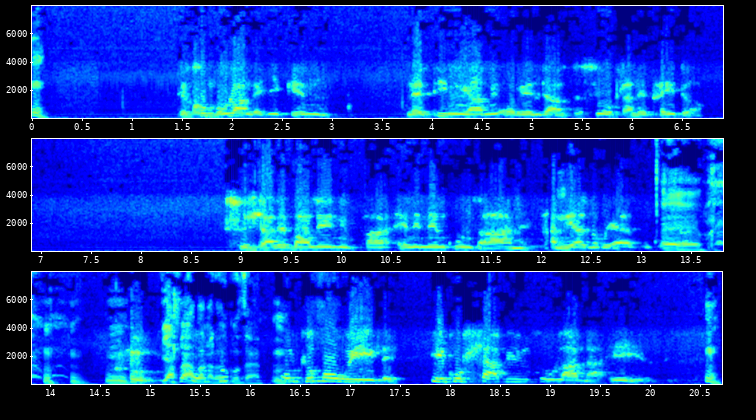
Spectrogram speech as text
hmm. ndikhumbula ngenye igame netimu yami i-orientals siyodlala etrado sidlala ebaleni pha elinenkunzane andiyazi nokuyazi um yahlala kalokunzane uthi ubuwile ikuhlaba iintsulana ezi hmm.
